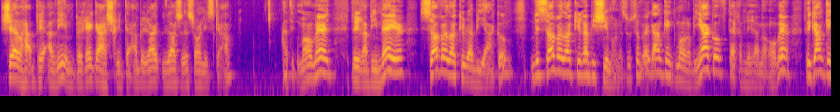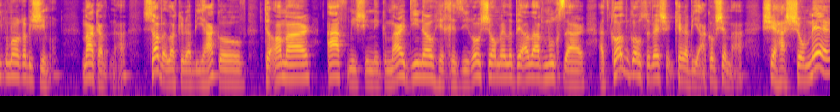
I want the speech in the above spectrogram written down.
של הבעלים ברגע השחיטה, בגלל שזה שור נזכר. אז הגמרא אומרת, ורבי מאיר סובר לו כרבי יעקב, וסובר לו כרבי שמעון. אז הוא סובר גם כן כמו רבי יעקב, תכף נראה מה הוא אומר, וגם כן כמו רבי שמעון. מה הכוונה? סובר לו כרבי יעקב, דאמר אף מי שנגמר דינו, החזירו שומר לבעליו מוחזר. אז קודם כל סובר כרבי יעקב שמה? שהשומר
